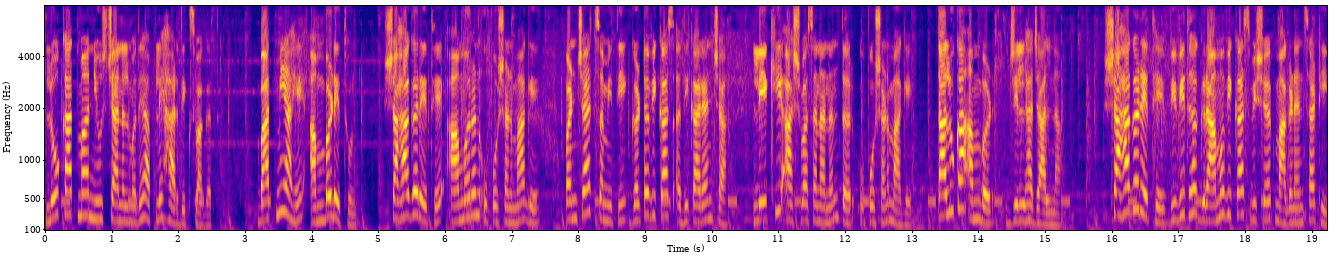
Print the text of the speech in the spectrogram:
लोकात्मा न्यूज चॅनलमध्ये आपले हार्दिक स्वागत. बातमी आहे आंबड येथून. शहागर येथे आमरण उपोषण मागे पंचायत समिती गटविकास अधिकाऱ्यांच्या लेखी आश्वासनानंतर उपोषण मागे. तालुका आंबड जिल्हा जालना. शहागर येथे विविध ग्रामविकास विषयक मागण्यांसाठी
